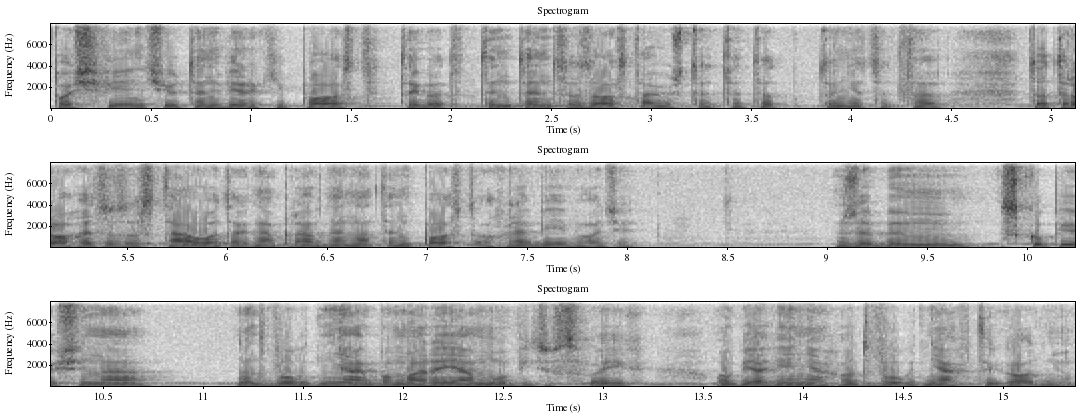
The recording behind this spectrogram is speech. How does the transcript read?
poświęcił ten wielki post, tego, ten, ten co został już, te, te, to, to, nieco, to, to trochę, co zostało tak naprawdę na ten post o chlebie i wodzie. Żebym skupił się na, na dwóch dniach, bo Maryja mówi w swoich objawieniach o dwóch dniach w tygodniu.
